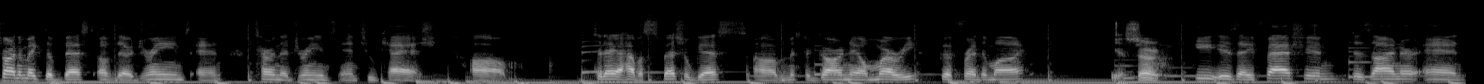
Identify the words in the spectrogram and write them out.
trying to make the best of their dreams and turn their dreams into cash. Um, today, I have a special guest, uh, Mr. Garnell Murray, good friend of mine. Yes, sir. He is a fashion designer and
